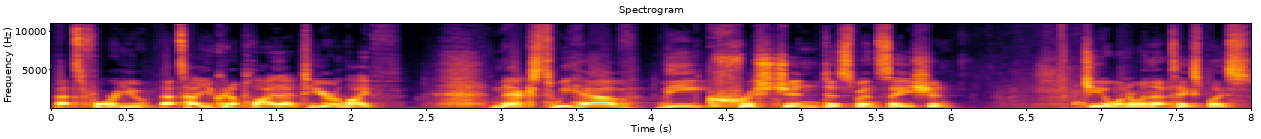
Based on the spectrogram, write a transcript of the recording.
That's for you. That's how you can apply that to your life. Next, we have the Christian dispensation. Gee, I wonder when that takes place.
